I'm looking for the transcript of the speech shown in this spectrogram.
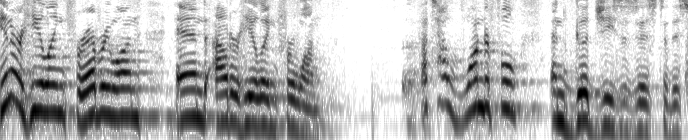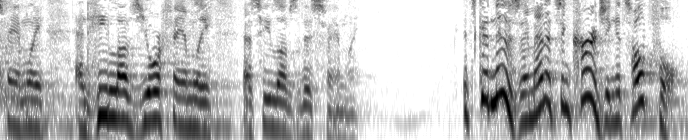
inner healing for everyone and outer healing for one. That's how wonderful and good Jesus is to this family, and he loves your family as he loves this family. It's good news, amen? It's encouraging, it's hopeful.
